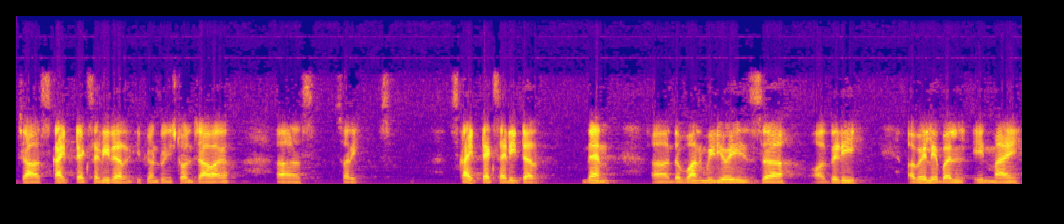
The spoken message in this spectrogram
Java Scite text editor. If you want to install Java sorry Scite text editor then the one video is already available in my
